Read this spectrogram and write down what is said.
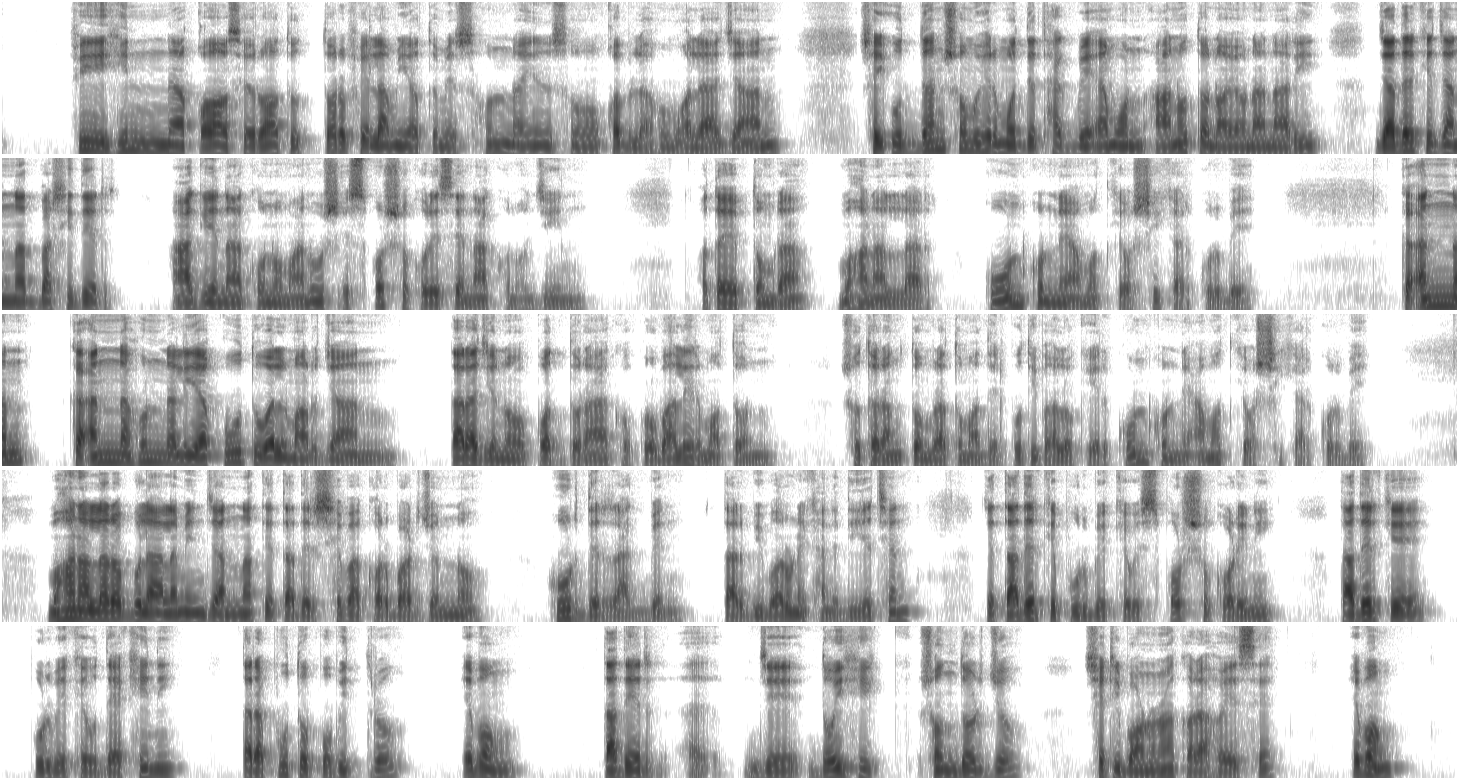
ফি হিন্না কসেরত উত্তর ফেলামিয়তমিস হুন্না ইনসু কবলাহুম আলা জান সেই উদ্যানসমূহের মধ্যে থাকবে এমন আনত নয়না নারী, যাদেরকে জান্নাতবাসীদের আগে না কোনো মানুষ স্পর্শ করেছে, না কোনো জিন। অতএব তোমরা মহান আল্লাহর কোন কোন নেয়ামতকে অস্বীকার করবে? কান্নান কান্নাহুন্নাল ইয়াকুত ওয়াল মারজান, তারা যেন পদ্মরাগ ও প্রবালের মতন। সুতরাং তোমরা তোমাদের প্রতিপালকের কোন কোন নেয়ামতকে অস্বীকার করবে? মহান আল্লাহ রব্বুল আলমিন জান্নাতে তাদের সেবা করবার জন্য হুরদের রাখবেন। তার বিবরণ এখানে দিয়েছেন যে তাদেরকে পূর্বে কেউ স্পর্শ করেনি, তাদেরকে পূর্বে কেউ দেখেনি, তারা পুত পবিত্র এবং তাদের যে দৈহিক সৌন্দর্য সেটি বর্ণনা করা হয়েছে এবং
